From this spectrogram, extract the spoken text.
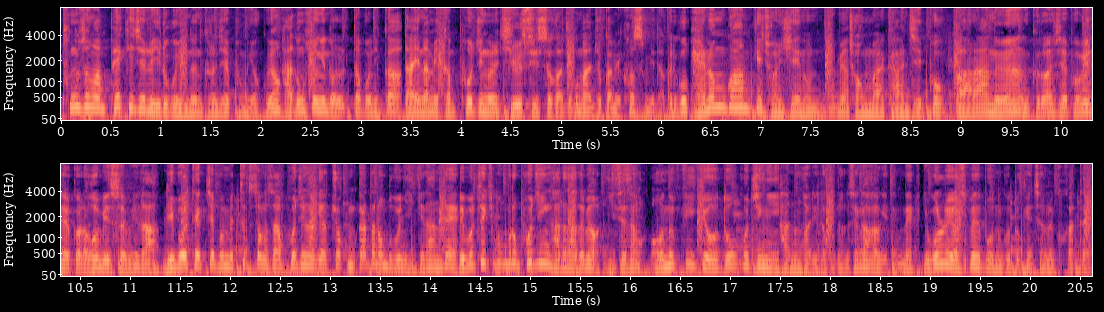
풍성한 패키지를 이루고 있는 그런 제품이었고요. 가동성이 넓다 보니까 dynamic한 posing을 지을 수 있어가지고 만족감이 컸습니다. 그리고 베놈과 함께 전시해 놓는다면 정말 간지 폭발하는 그런 제품이 될 거라고 믿습니다. 리볼텍 제품의 특성상 posing하기가 조금 까다로운 부분이 있긴 한데 리볼텍 제품으로 posing이 가능하다면 이 세상 어느 피규어도 posing이 가능하리라고 저는 생각하기 때문에 이걸로 연습해 보는 것도 괜찮을 것 같아요.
